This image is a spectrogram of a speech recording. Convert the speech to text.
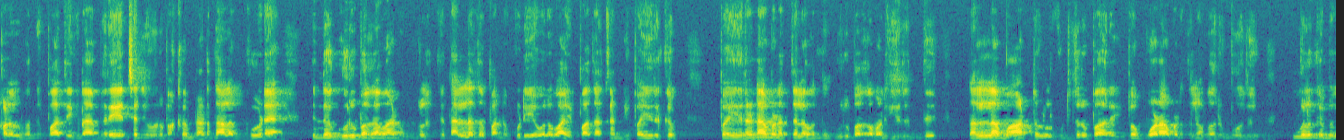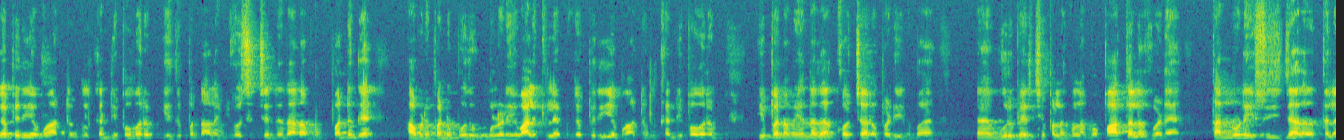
பலன் வந்து பார்த்தீங்கன்னா விரையச்சனி ஒரு பக்கம் நடந்தாலும் கூட இந்த குரு பகவான் உங்களுக்கு நல்லது பண்ணக்கூடிய ஒரு வாய்ப்பா தான் கண்டிப்பாக இருக்கும். இப்ப இரண்டாம் இடத்துல வந்து குரு பகவான் இருந்து நல்ல மாற்றங்கள் கொடுத்துருப்பாரு. இப்போ மூணாம் இடத்துல வரும்போது உங்களுக்கு மிகப்பெரிய மாற்றங்கள் கண்டிப்பாக வரும். எது பண்ணாலும் யோசிச்சு நிதானம் பண்ணுங்க. அப்படி பண்ணும்போது உங்களுடைய வாழ்க்கையில மிகப்பெரிய மாற்றங்கள் கண்டிப்பாக வரும். இப்போ நம்ம என்னதான் கோச்சாரப்படி நம்ம அஹ், பலன்கள் நம்ம பார்த்தாலும் விட தன்னுடைய சுய ஜாதகத்துல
